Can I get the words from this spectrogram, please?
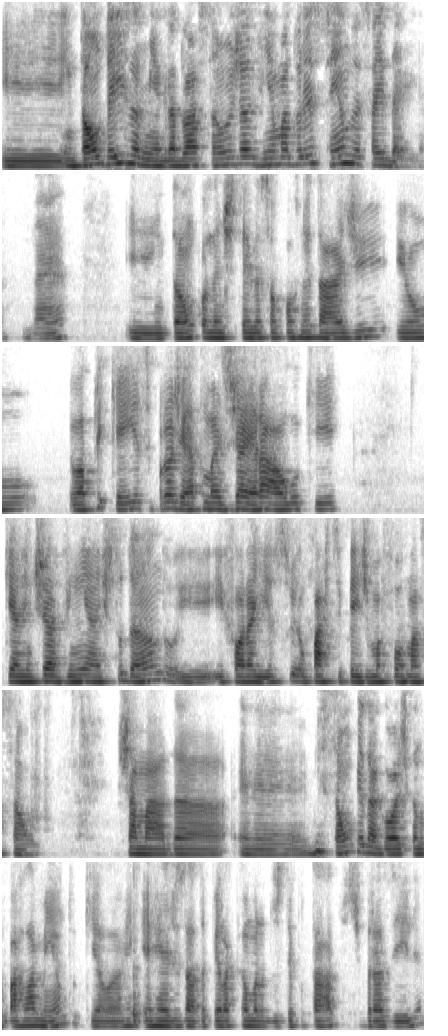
E então, desde a minha graduação, eu já vinha amadurecendo essa ideia, né? E então, quando a gente teve essa oportunidade, eu eu apliquei esse projeto, mas já era algo que que a gente já vinha estudando e, e fora isso, eu participei de uma formação chamada é, Missão Pedagógica no Parlamento, que ela é realizada pela Câmara dos Deputados de Brasília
